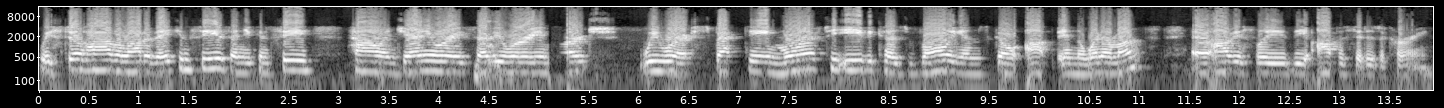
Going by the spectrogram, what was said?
we still have a lot of vacancies, and you can see how in January, February, March, we were expecting more FTE because volumes go up in the winter months, and obviously the opposite is occurring.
